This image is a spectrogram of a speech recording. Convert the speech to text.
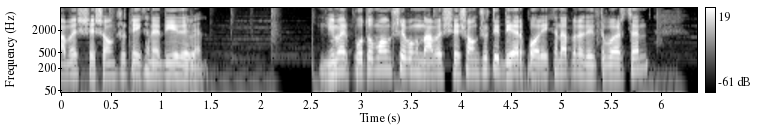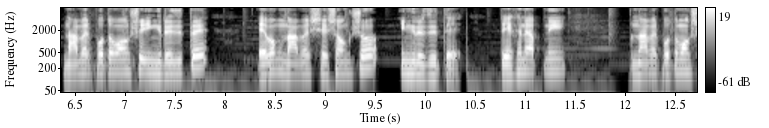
নামের শেষ অংশটি এখানে দিয়ে দেবেন। নামের প্রথম অংশ এবং নামের শেষ অংশটি দেওয়ার পর এখানে আপনারা দেখতে পাচ্ছেন, নামের প্রথম অংশ ইংরেজিতে এবং নামের শেষ অংশ ইংরেজিতে। তো এখানে আপনি নামের প্রথম অংশ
